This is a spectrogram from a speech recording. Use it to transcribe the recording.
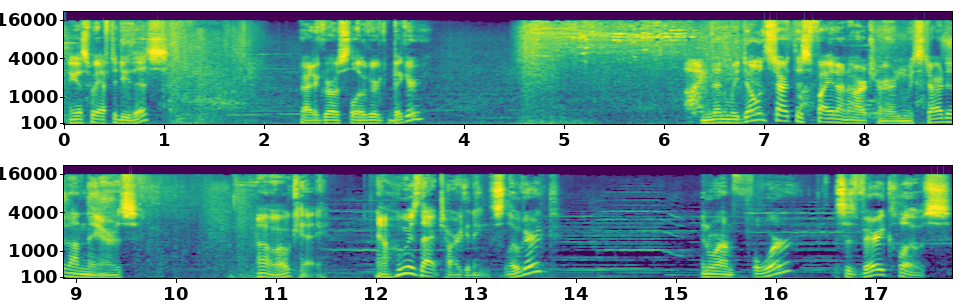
I guess we have to do this. Try to grow Slogurk bigger. And then we don't start this fight on our turn. We start it on theirs. Oh, okay. Now, who is that targeting? Slogurk? And we're on four? This is very close.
